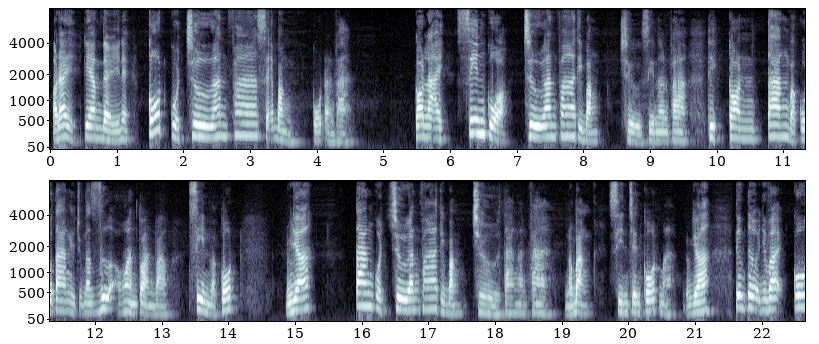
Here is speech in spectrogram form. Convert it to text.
Ở đây các em để ý này, cốt của trừ alpha sẽ bằng cốt alpha. Còn lại sin của trừ alpha thì bằng trừ sin alpha. Thì còn tang và cô tang thì chúng ta dựa hoàn toàn vào sin và cốt. Đúng chưa? Tang của trừ alpha thì bằng trừ tang alpha. Nó bằng sin trên cốt mà. Đúng chưa? Tương tự như vậy, cô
